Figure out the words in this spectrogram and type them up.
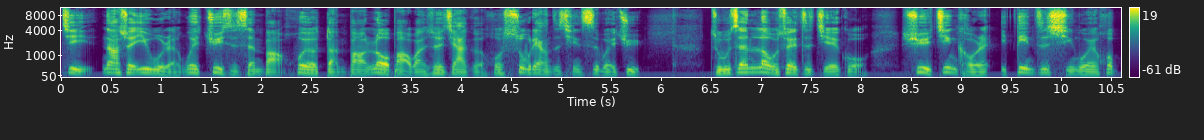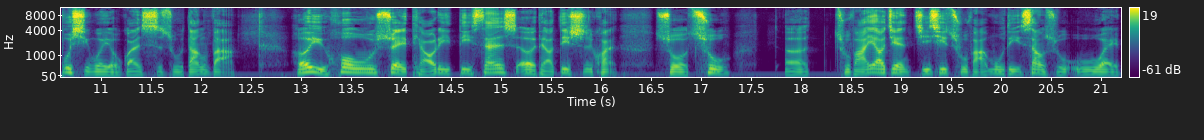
即纳税义务人未据实申报，或有短报、漏报完税价格或数量之情事为据，逐增漏税之结果，须进口人一定之行为或不行为有关，使出当法。和与货物税条例第三十二条第十款所处呃处罚要件及其处罚目的尚属无违，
